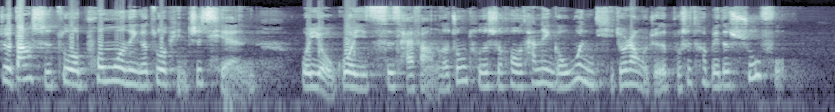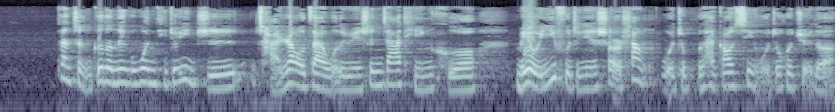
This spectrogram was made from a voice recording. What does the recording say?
就当时做泼墨那个作品之前，我有过一次采访的，中途的时候，他那个问题就让我觉得不是特别的舒服。但整个的那个问题就一直缠绕在我的原生家庭和没有衣服这件事儿上，我就不太高兴。我就会觉得，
